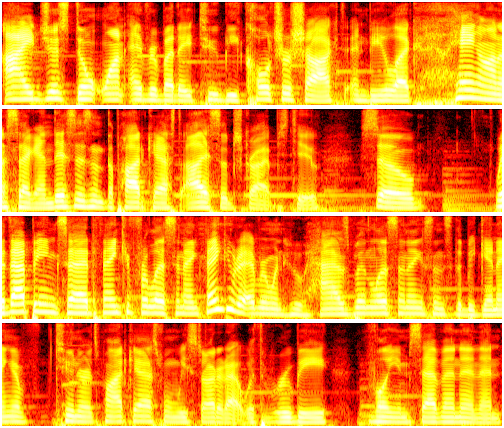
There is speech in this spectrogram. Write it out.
I just don't want everybody to be culture shocked and be like, hang on a second, this isn't the podcast I subscribes to. So with that being said, thank you for listening. Thank you to everyone who has been listening since the beginning of Two Nerds Podcast when we started out with RWBY Volume 7 and then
